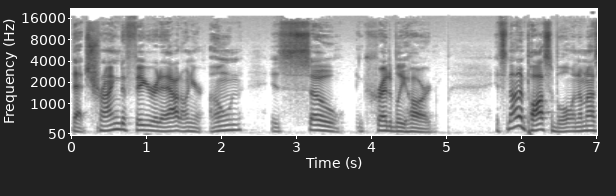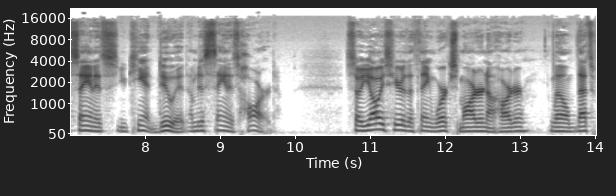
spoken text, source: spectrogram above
that trying to figure it out on your own is so incredibly hard. It's not impossible, and I'm not saying it's you can't do it. I'm just saying it's hard. So you always hear the thing work smarter, not harder. Well, that's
